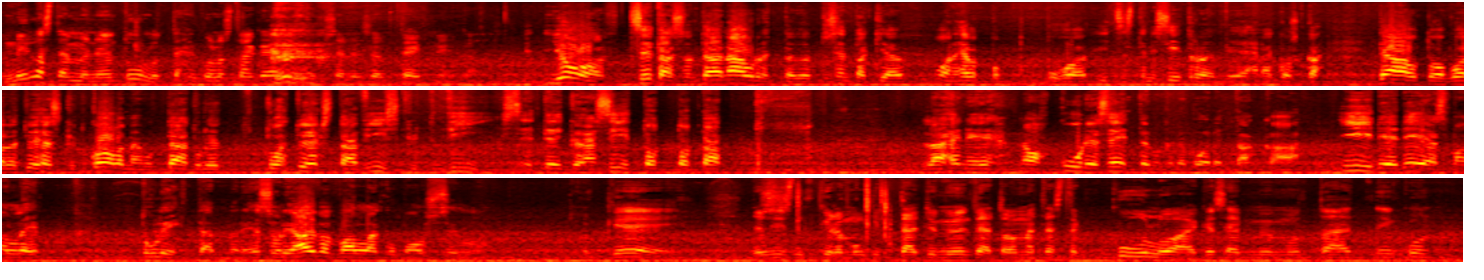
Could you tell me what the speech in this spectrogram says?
No millaista tämmönen on tullut? Tähän kuulostaa aika edistykselliseltä tekniikalta. Joo, se tässä on tää naurettava, että sen takia on helppo puhua itsestäni Citroen miehenä, koska tämä auto on vuodelta 1993, mutta tämä tuli 1955, et eiköhän siitä ole tota, lähenee no 6-70 vuoden takaa. IDDS-malli tuli tämmönen ja se oli aivan vallankumous silloin. Okei. No siis nyt kyllä munkin täytyy myöntää, että olen tästä kuullut aikaisemmin, mutta et niin kun, no,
